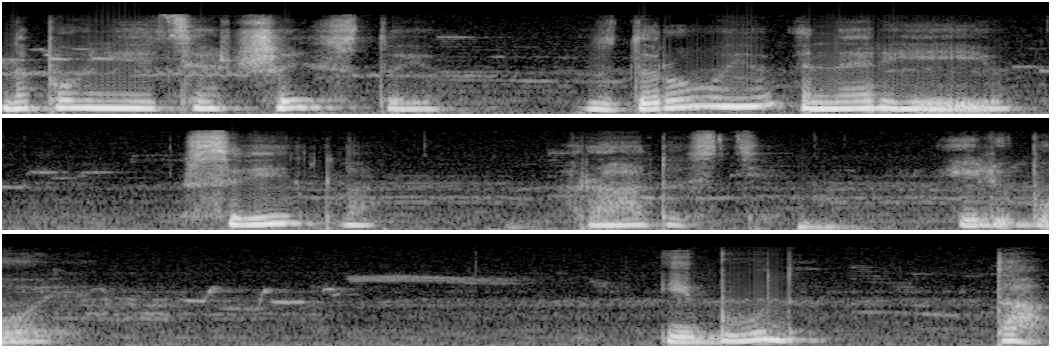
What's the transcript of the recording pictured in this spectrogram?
наповнюється чистою, здоровою енергією світла, радості і любові. І буде так.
